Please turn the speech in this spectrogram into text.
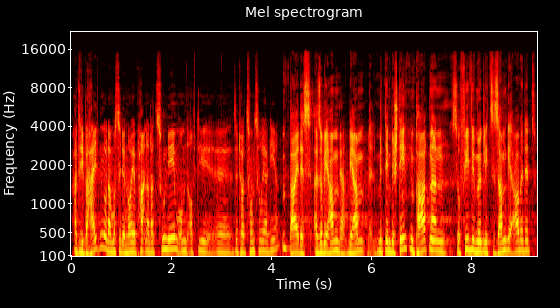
Habt ihr die behalten oder musstet ihr neue Partner dazu nehmen, um auf die äh, Situation zu reagieren? Beides. Also wir haben, ja. wir haben mit den bestehenden Partnern so viel wie möglich zusammengearbeitet,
